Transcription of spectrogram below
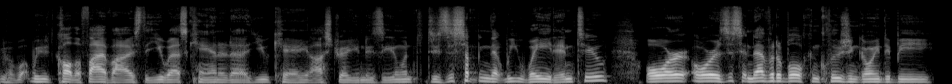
what we would call the Five Eyes, the U.S., Canada, UK, Australia, New Zealand? Is this something that we wade into, or or is this inevitable conclusion going to be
